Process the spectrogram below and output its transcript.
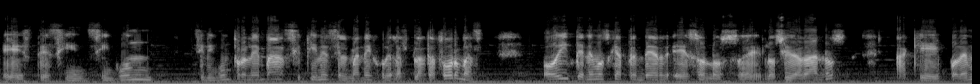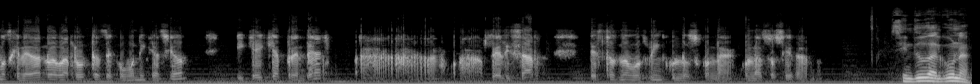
este sin, sin ningún sin ningún problema si tienes el manejo de las plataformas. Hoy tenemos que aprender eso los, eh, los ciudadanos, a que podemos generar nuevas rutas de comunicación y que hay que aprender a, realizar estos nuevos vínculos con la, con la sociedad. Sin duda alguna.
